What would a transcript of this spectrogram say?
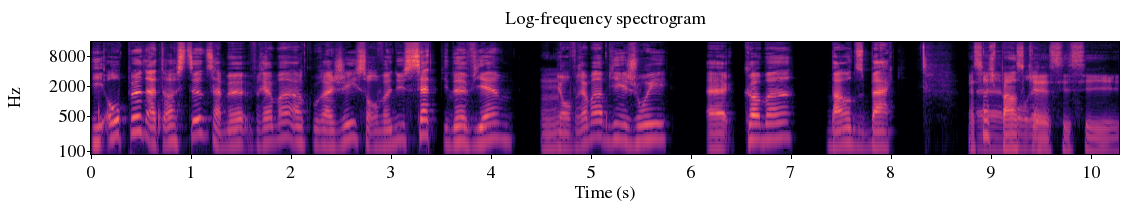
les Open at Austin, ça m'a vraiment encouragé. Ils sont revenus 7 puis 9e. Mm. Ils ont vraiment bien joué. Euh, comment bounce back? Mais ça, je euh, pense que c'est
